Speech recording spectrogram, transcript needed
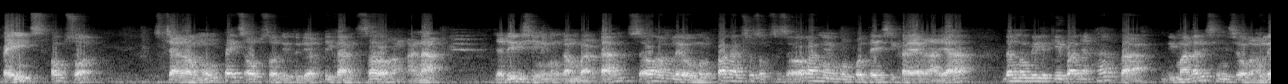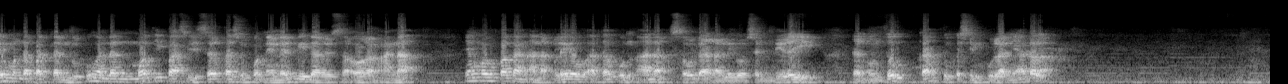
page sword. Secara umum page sword itu diartikan seorang anak. Jadi di sini menggambarkan seorang Leo merupakan sosok seseorang yang berpotensi kaya raya dan memiliki banyak harta di mana di sini seorang Leo mendapatkan dukungan dan motivasi serta support energi dari seorang anak yang merupakan anak Leo ataupun anak saudara Leo sendiri. Dan untuk kartu kesimpulannya adalah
